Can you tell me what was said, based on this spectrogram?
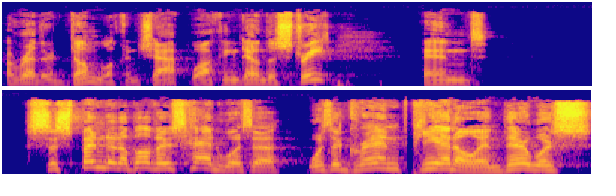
a rather dumb looking chap walking down the street and suspended above his head was a, was a grand piano and there was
